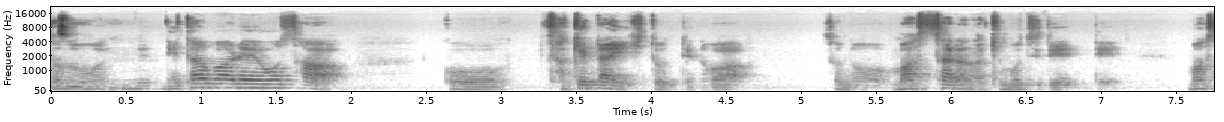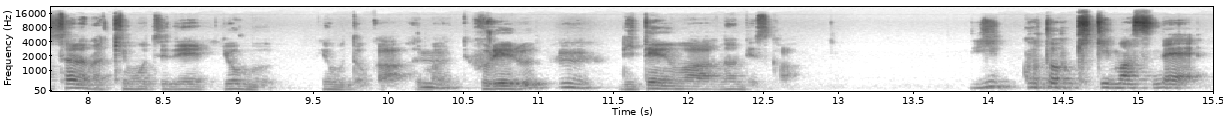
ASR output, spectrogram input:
あそのそうねネタバレをさこう避けたい人っていうのはそのまっさらな気持ちでってまっさらな気持ちで読む読むとか、まあうん触れるうん利点は何ですか？いいことを聞きますね。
